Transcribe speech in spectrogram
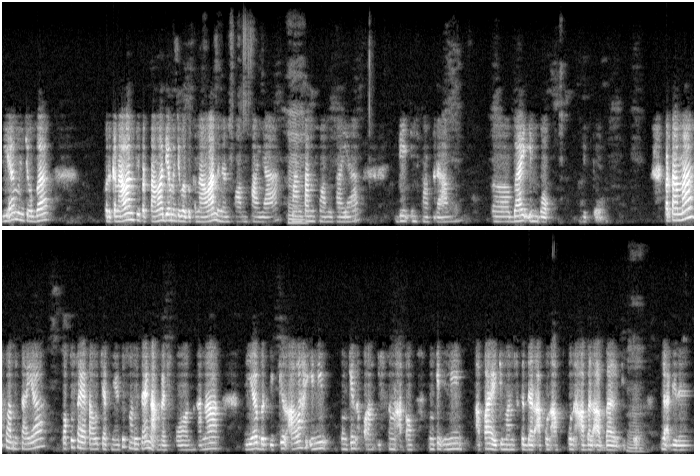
dia mencoba berkenalan sih pertama dia mencoba berkenalan dengan suami saya hmm. mantan suami saya di Instagram uh, by inbox gitu pertama suami saya waktu saya tahu chatnya itu suami saya nggak merespon karena dia berpikir Allah ini mungkin orang iseng atau mungkin ini apa ya cuman sekedar akun-akun abal-abal gitu hmm. nggak hmm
